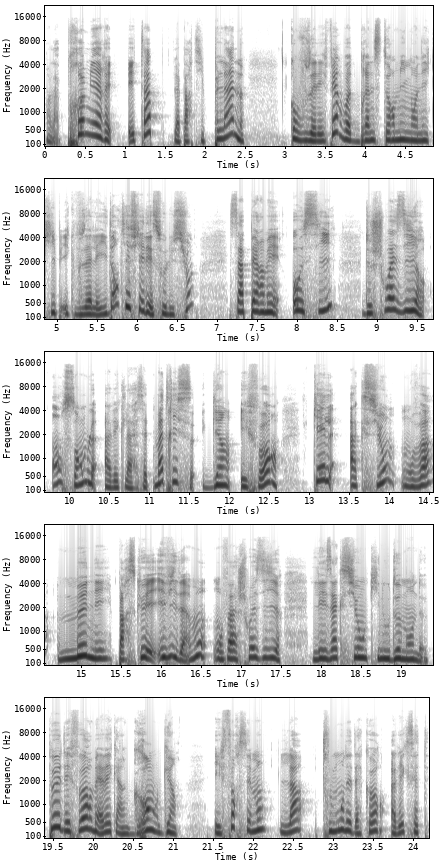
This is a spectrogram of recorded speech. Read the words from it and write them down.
dans la première étape, la partie plane, quand vous allez faire votre brainstorming en équipe et que vous allez identifier des solutions, ça permet aussi de choisir ensemble avec cette matrice gain-effort quelle actions on va mener Parce que évidemment, on va choisir les actions qui nous demandent peu d'efforts mais avec un grand gain. Et forcément, là, tout le monde est d'accord avec cette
